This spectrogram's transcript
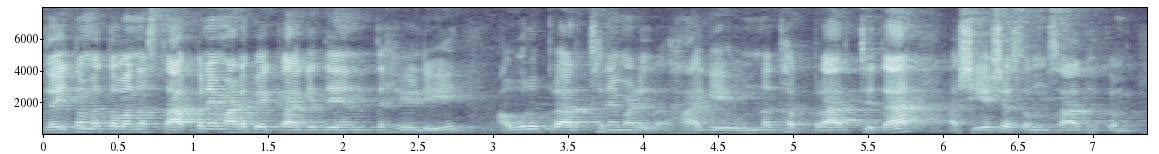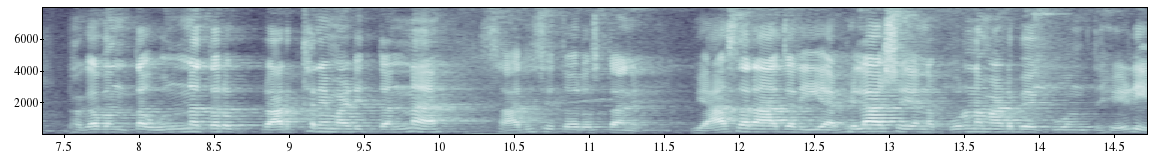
ದ್ವೈತ ಮತವನ್ನು ಸ್ಥಾಪನೆ ಮಾಡಬೇಕಾಗಿದೆ ಅಂತ ಹೇಳಿ ಅವರು ಪ್ರಾರ್ಥನೆ ಮಾಡಿದರು ಹಾಗೆ ಉನ್ನತ ಪ್ರಾರ್ಥಿತ ಅಶೇಷ ಸಂಸಾಧಕಂ. ಭಗವಂತ ಉನ್ನತರು ಪ್ರಾರ್ಥನೆ ಮಾಡಿದ್ದನ್ನು ಸಾಧಿಸಿ ತೋರಿಸ್ತಾನೆ. ವ್ಯಾಸರಾಜರ ಈ ಅಭಿಲಾಷೆಯನ್ನು ಪೂರ್ಣ ಮಾಡಬೇಕು ಅಂತ ಹೇಳಿ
